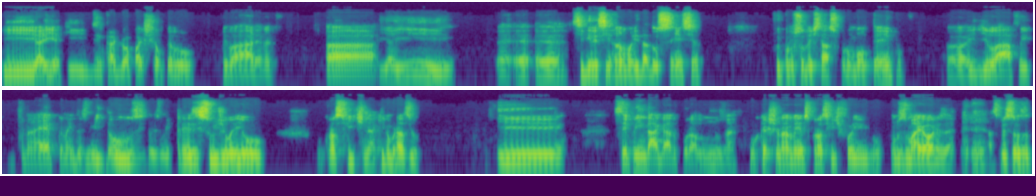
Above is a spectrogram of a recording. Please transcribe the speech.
E aí é que desencadeou a paixão pelo, pela área, né? Ah, e aí, é, é, é, seguindo esse ramo aí da docência, fui professor da Estácio por um bom tempo, ah, e de lá foi, foi na época, né, em 2012, 2013, surgiu aí o, o CrossFit, né, aqui no Brasil. E sempre indagado por alunos, né, por questionamentos, CrossFit foi um dos maiores, né? As pessoas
